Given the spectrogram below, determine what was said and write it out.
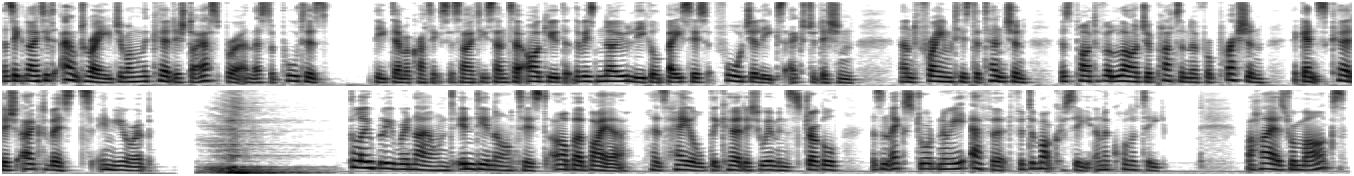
has ignited outrage among the Kurdish diaspora and their supporters. The Democratic Society Centre argued that there is no legal basis for Celik's extradition and framed his detention as part of a larger pattern of repression against Kurdish activists in Europe. Globally renowned Indian artist Abha Bhaiya has hailed the Kurdish women's struggle as an extraordinary effort for democracy and equality. Bhaiya's remarks,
